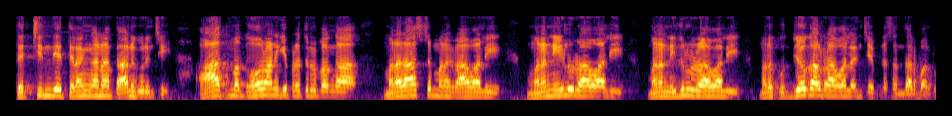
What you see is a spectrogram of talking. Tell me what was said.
తెచ్చిందే తెలంగాణ దాని గురించి. ఆత్మగౌరవానికి ప్రతిరూపంగా మన రాష్ట్రం మనకు రావాలి మన నీళ్ళు రావాలి మన నిధులు రావాలి మనకు ఉద్యోగాలు రావాలని చెప్పిన సందర్భాలు.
